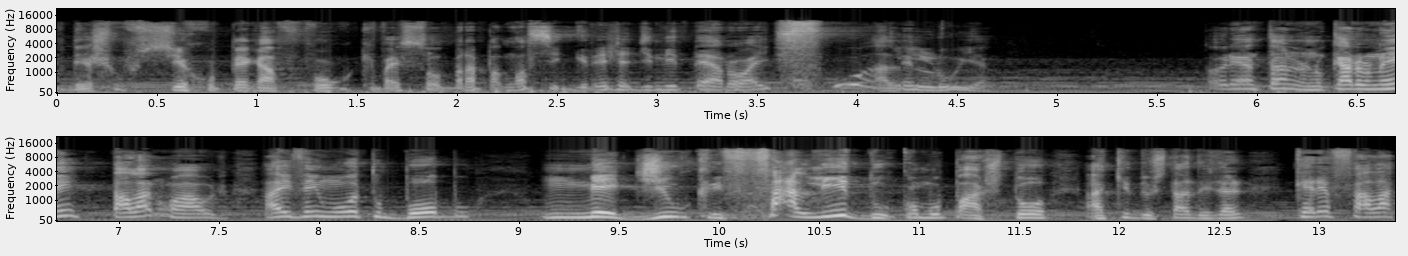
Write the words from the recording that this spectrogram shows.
deixa o circo pegar fogo que vai sobrar para nossa igreja de Niterói. Uh, aleluia. Estou orientando, não quero nem, está lá no áudio. Aí vem um outro bobo, um medíocre, falido como pastor aqui do estado de Janeiro, querer falar,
